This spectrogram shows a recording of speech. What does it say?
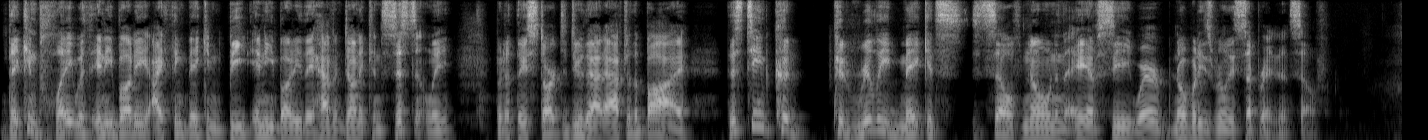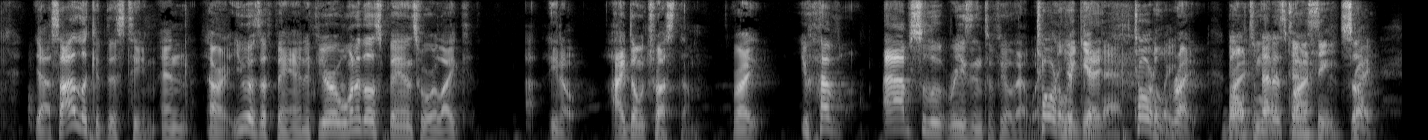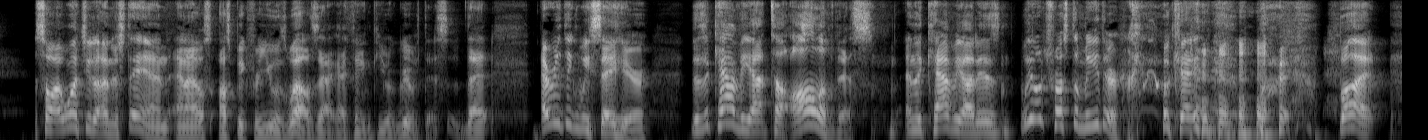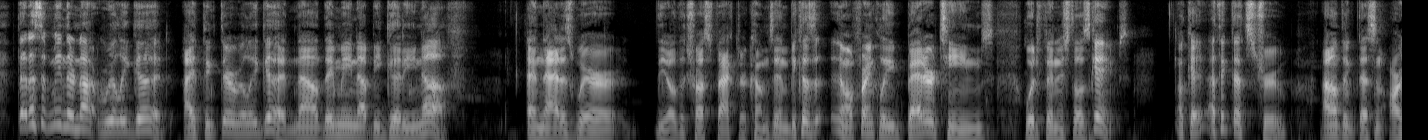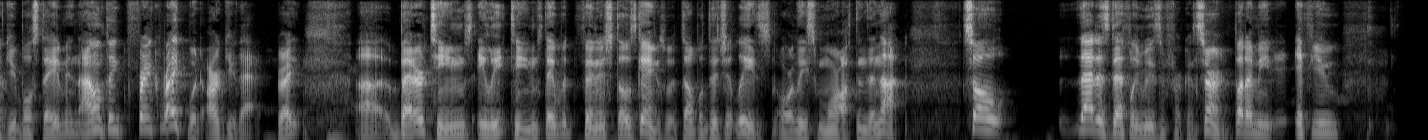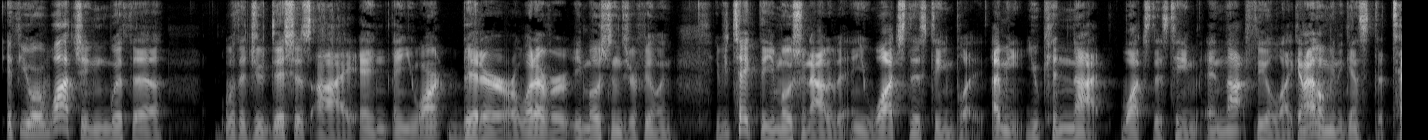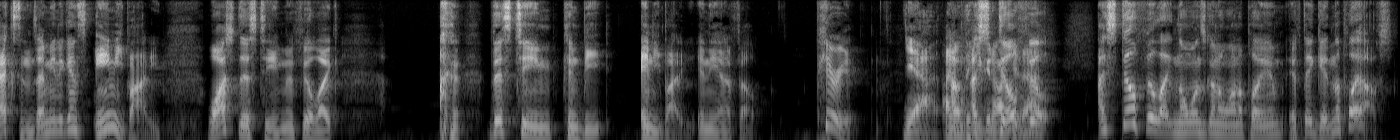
they can play with anybody. I think they can beat anybody. They haven't done it consistently, but if they start to do that after the bye, this team could could really make itself known in the AFC where nobody's really separated itself. Yeah, so I look at this team and all right, you as a fan, if you're one of those fans who are like you know, I don't trust them, right? You have absolute reason to feel that way. Totally okay? get that. Totally. Right. Baltimore, right. That is Tennessee. Fine. So, right so I want you to understand, and I'll, I'll speak for you as well, Zach. I think you agree with this that everything we say here, there's a caveat to all of this, and the caveat is we don't trust them either. okay, but, but that doesn't mean they're not really good. I think they're really good. Now they may not be good enough, and that is where you know the trust factor comes in because you know frankly better teams would finish those games. Okay, I think that's true. I don't think that's an arguable statement. I don't think Frank Reich would argue that, right? Uh, better teams, elite teams, they would finish those games with double digit leads, or at least more often than not. So that is definitely reason for concern. But I mean, if you if you are watching with a with a judicious eye and and you aren't bitter or whatever emotions you're feeling, if you take the emotion out of it and you watch this team play, I mean, you cannot watch this team and not feel like, and I don't mean against the Texans, I mean against anybody. Watch this team and feel like this team can beat anybody in the NFL. Period. Yeah, I don't think I, you can still argue feel, that. I still feel like no one's going to want to play him if they get in the playoffs.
